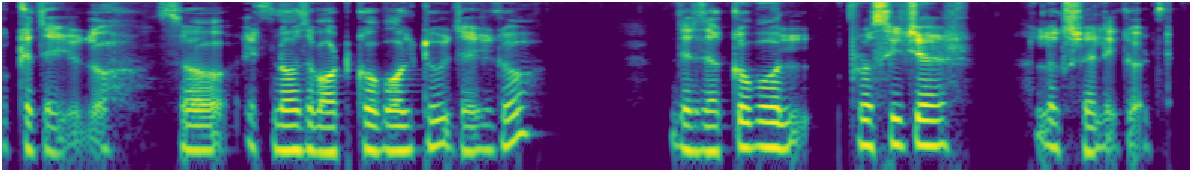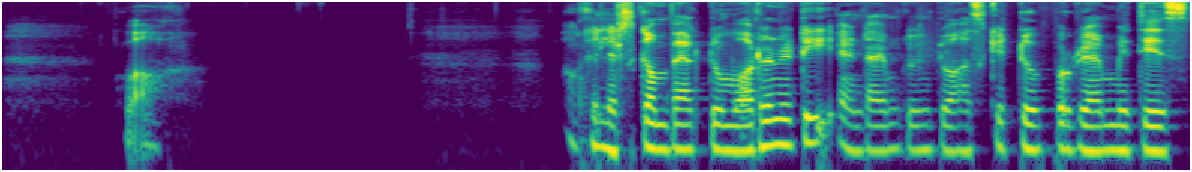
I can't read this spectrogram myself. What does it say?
Okay, there you go. So it knows about COBOL too. There you go. There is a COBOL procedure. Looks really good. Wow. Okay, let's come back to modernity and I'm going to ask it to program me this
